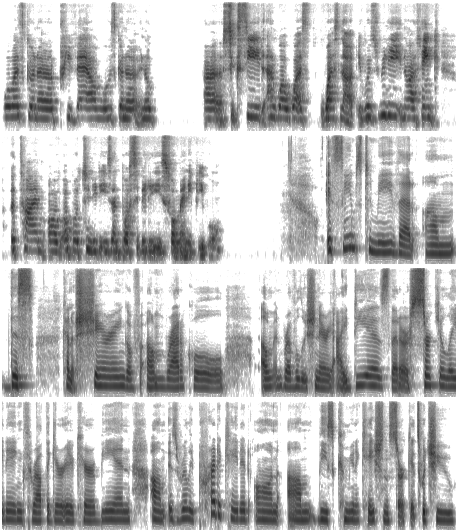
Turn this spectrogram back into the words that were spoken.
what was going to prevail, what was going to you know uh, succeed and what was was not. It was really, you know, I think a time of opportunities and possibilities for many people. It seems to me that um, this kind of sharing of um, radical um, and revolutionary ideas that are circulating throughout the Greater Caribbean um, is really predicated on um, these communication circuits, which you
